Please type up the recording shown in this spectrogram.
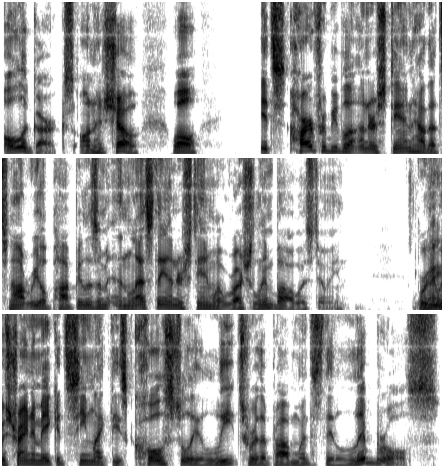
oligarchs on his show. Well, it's hard for people to understand how that's not real populism unless they understand what Rush Limbaugh was doing. Where he was trying to make it seem like these coastal elites were the problem, when it's the liberals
